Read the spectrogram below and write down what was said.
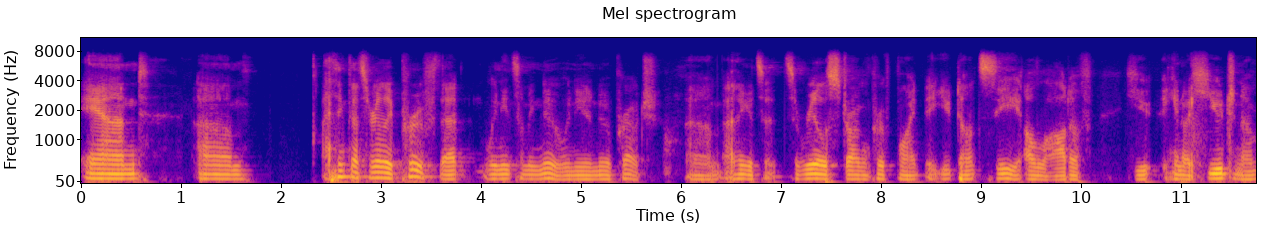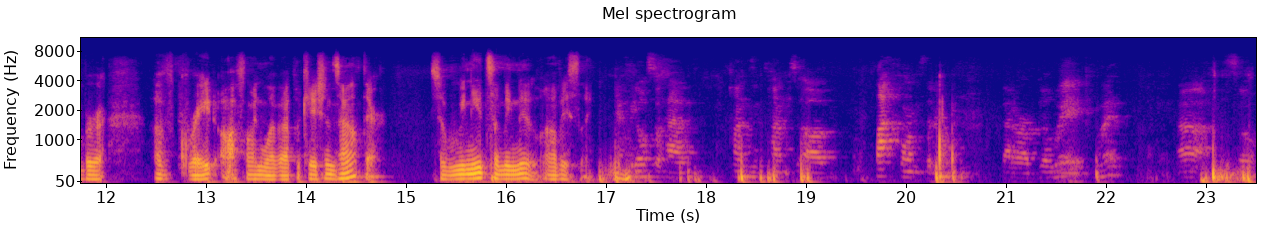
And um, I think that's really proof that we need something new. We need a new approach. Um, I think it's a, it's a real strong proof point that you don't see a lot of, you know, a huge number of great offline web applications out there. So we need something new, obviously. And we also have tons and tons of platforms that are that are building. Wait, what? Uh, so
